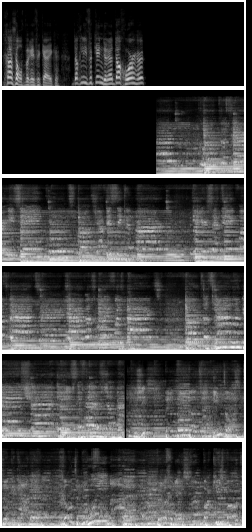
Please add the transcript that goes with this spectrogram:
ga zelf maar even kijken. Dag lieve kinderen, dag hoor. Hè? Goed dat er iets in moet, want ja, wist ik het maar. Hier zet ik wat water, daar wat mooi voor het paard. Want dat grote van Aden. Burgemeester, bakjesboot,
